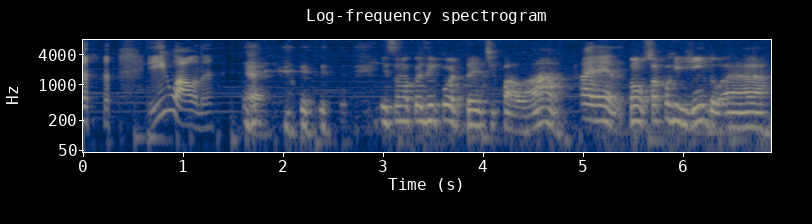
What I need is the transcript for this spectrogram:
e igual, né? É. Isso é uma coisa importante falar. Ah, é. Bom, só corrigindo, uh,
